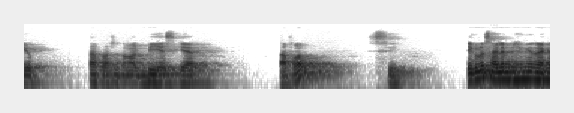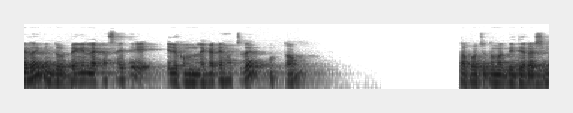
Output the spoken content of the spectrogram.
ইউব তারপর আছে তোমার বি স্কোয়ার তারপর সি এগুলো চাইলে ভেঙে লেখা যায়, কিন্তু ভেঙে লেখার চাইতে এরকম লেখাটাই হচ্ছে যে উত্তম। তারপর হচ্ছে তোমার দ্বিতীয় রাশি।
